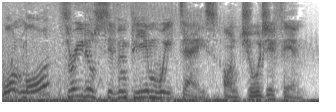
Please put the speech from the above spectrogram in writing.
Want more? 3 till 7 p.m. weekdays on George FM.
